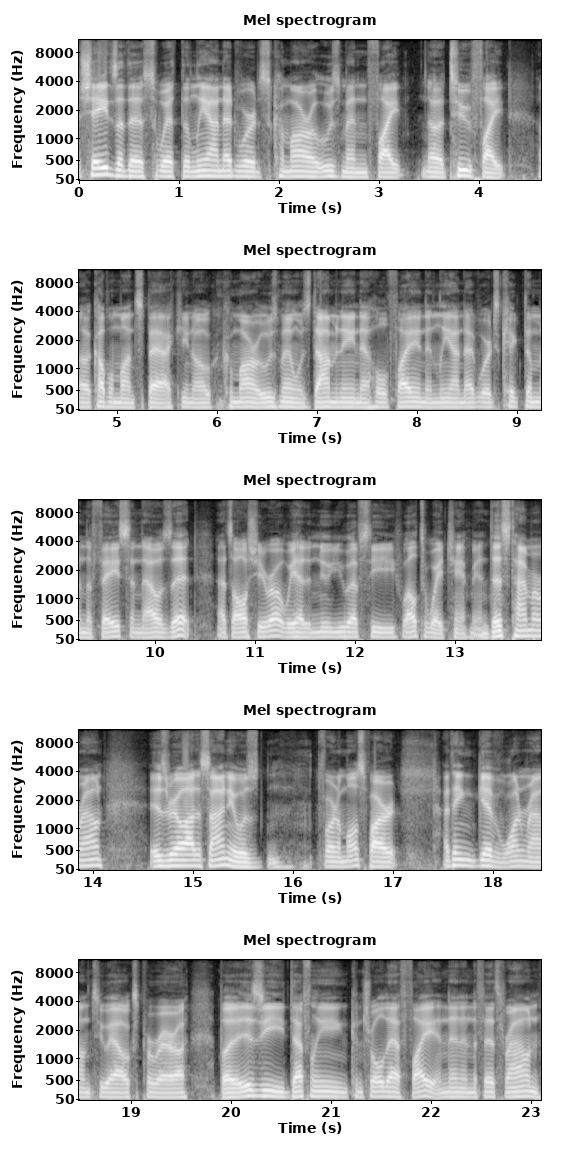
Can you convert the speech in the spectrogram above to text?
shades of this with the Leon Edwards Kamaru Usman fight, uh, two fight uh, a couple months back. You know, Kamaru Usman was dominating that whole fight, and then Leon Edwards kicked him in the face, and that was it. That's all she wrote. We had a new UFC welterweight champion. This time around, Israel Adesanya was, for the most part, I think give one round to Alex Pereira, but Izzy definitely controlled that fight, and then in the fifth round,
